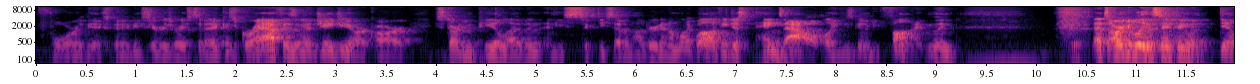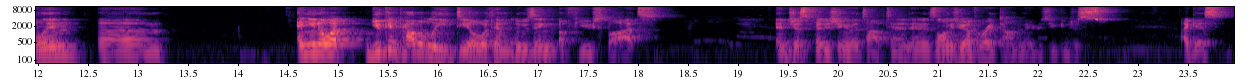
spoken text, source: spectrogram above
for the Xfinity Series race today because Graf is in a JGR car. Starting P11 and he's 6,700. And I'm like, well, if he just hangs out, like he's going to be fine. Then that's arguably the same thing with Dillon. Um, and you know what? You can probably deal with him losing a few spots and just finishing in the top 10. And as long as you have the right dominators, you can just, I guess,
